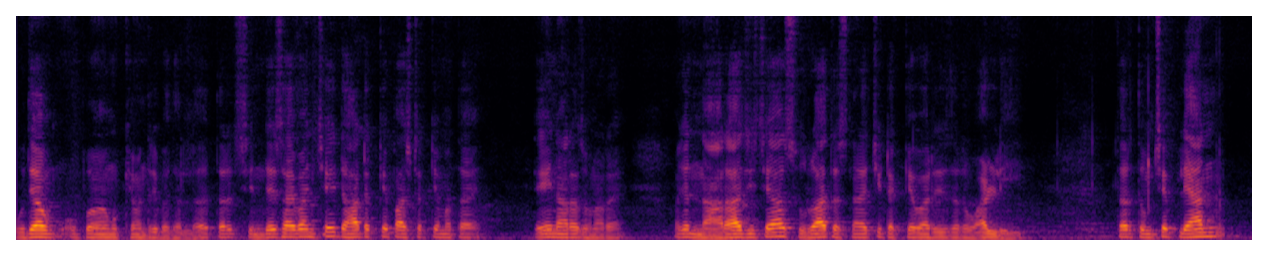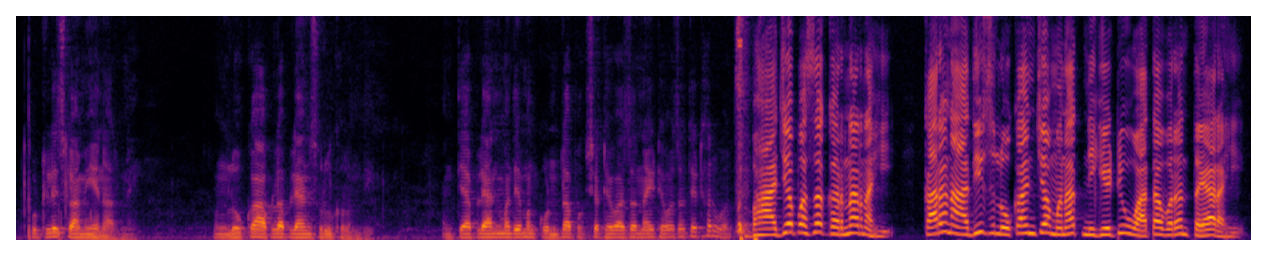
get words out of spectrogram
उद्या उपमुख्यमंत्री बदललं तर शिंदेसाहेबांचे दहा टक्के पाच टक्के मतं आहे. तेही नाराज होणार आहे. म्हणजे नाराजीच्या सुरात असणाऱ्याची टक्केवारी जर वाढली तर तुमचे प्लॅन कुठलेच कामी येणार नाही. मग लोक आपला प्लॅन सुरू करून देईल. आणि त्या प्लॅनमध्ये मग कोणता पक्ष ठेवायचा नाही ठेवायचा ते ठरवत भाजप असं करणार नाही. कारण आधीच लोकांच्या मनात निगेटिव्ह वातावरण तयार आहे.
